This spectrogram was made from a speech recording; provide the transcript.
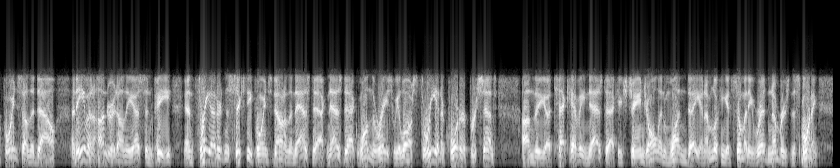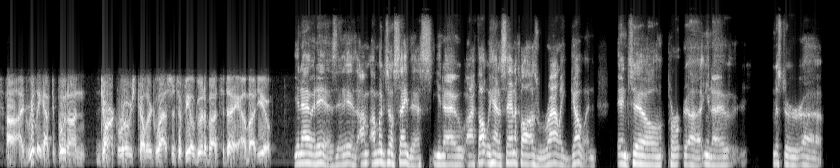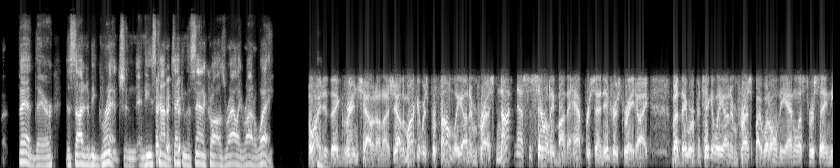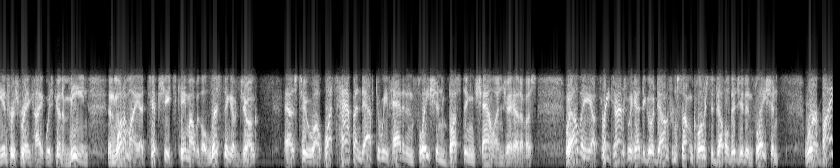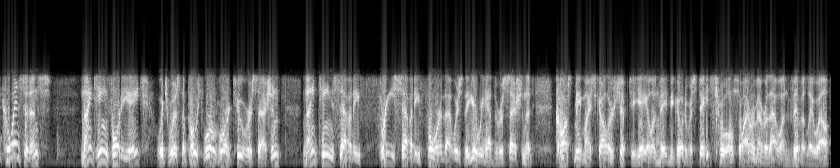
points on the Dow, an even 100 on the S&P, and 360 points down on the Nasdaq. Nasdaq won the race. We lost three and a quarter percent on the uh, tech-heavy Nasdaq exchange all in one day, and I'm looking at so many red numbers this morning. Uh, I'd really have to put on dark rose-colored glasses to feel good about today. How about you? You know, it is. It is. I'm, I'm going to just say this. You know, I thought we had a Santa Claus rally going until, uh, you know, Mr. Uh, Fed there decided to be Grinch, and, and he's kind of taking the Santa Claus rally right away. Boy, did they grinch out on us. Yeah, the market was profoundly unimpressed, not necessarily by the half percent interest rate hike, but they were particularly unimpressed by what all the analysts were saying the interest rate hike was going to mean. And one of my uh, tip sheets came out with a listing of junk as to uh, what's happened after we've had an inflation busting challenge ahead of us. Well, the uh, three times we had to go down from something close to double digit inflation were by coincidence 1948, which was the post World War II recession, 1973 74, that was the year we had the recession that cost me my scholarship to Yale and made me go to a state school, so I remember that one vividly well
